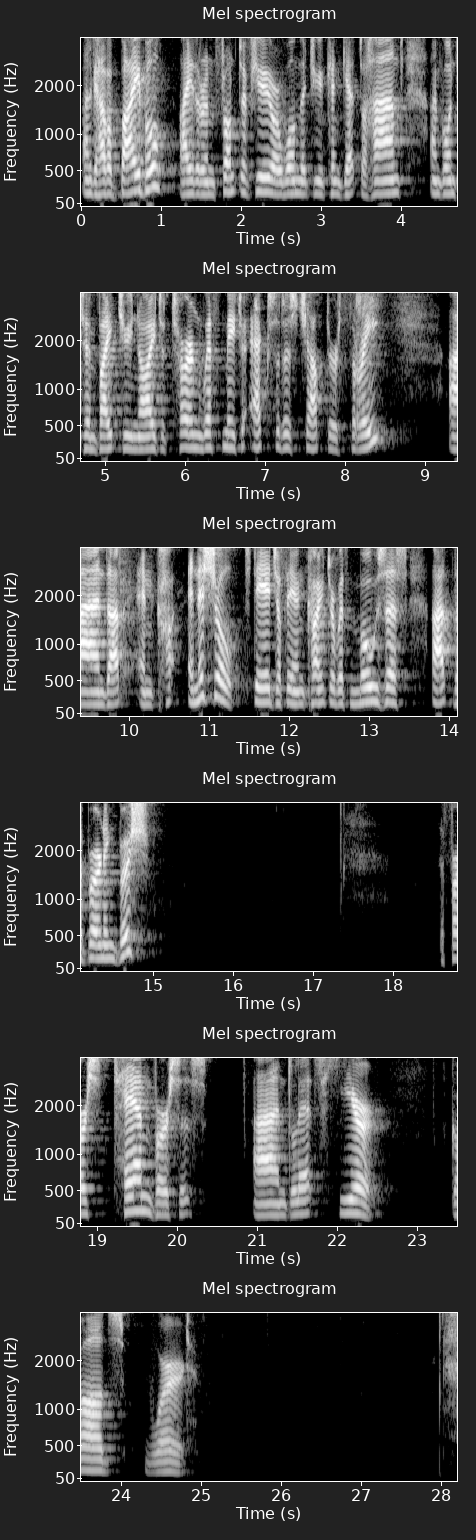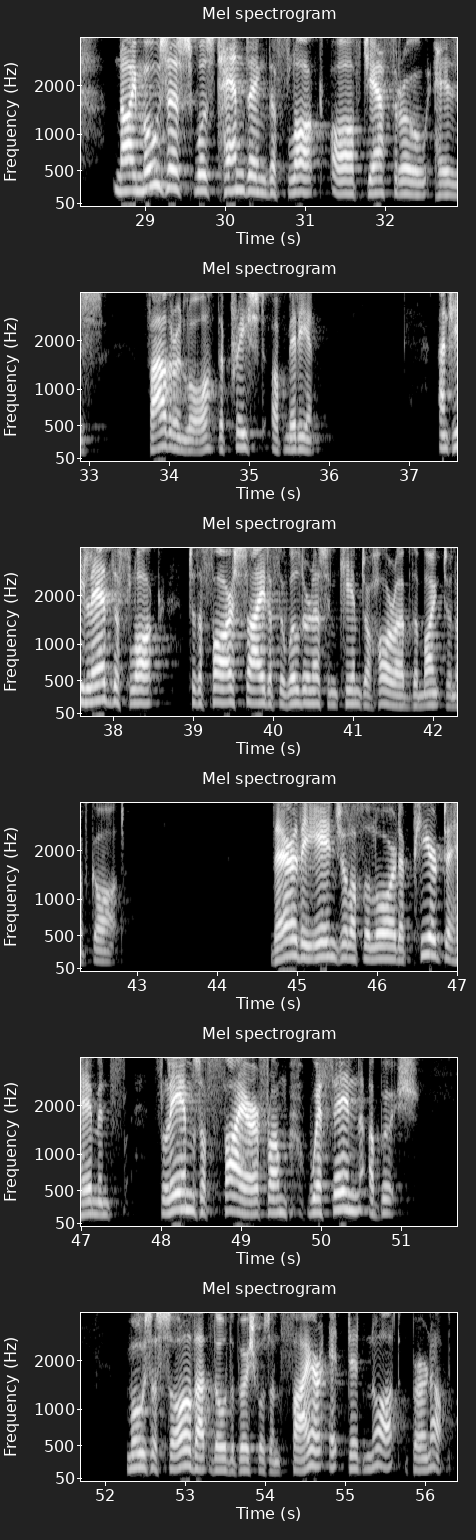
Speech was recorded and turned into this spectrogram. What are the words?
And if you have a Bible, either in front of you or one that you can get to hand, I'm going to invite you now to turn with me to Exodus chapter 3 and that initial stage of the encounter with Moses at the burning bush. The first 10 verses, and let's hear God's word. Now, Moses was tending the flock of Jethro, his father in law, the priest of Midian. And he led the flock to the far side of the wilderness and came to Horeb, the mountain of God. There, the angel of the Lord appeared to him in flames of fire from within a bush. Moses saw that though the bush was on fire, it did not burn up.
